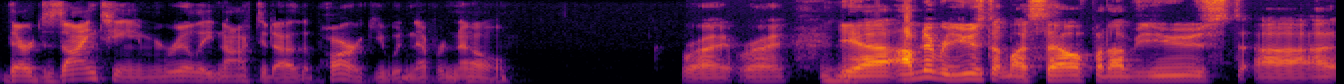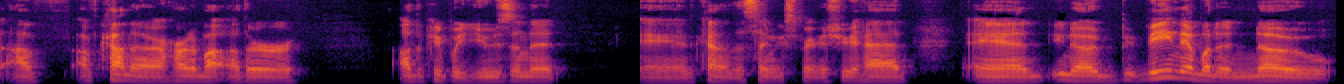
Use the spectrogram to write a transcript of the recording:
their design team really knocked it out of the park you would never know. Right right. Mm-hmm. yeah i've never used it myself but i've used uh, I, i've i've kind of heard about other other people using it and kind of the same experience you had. And you know b- being able to know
